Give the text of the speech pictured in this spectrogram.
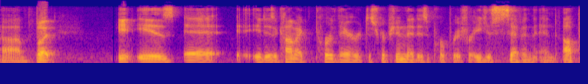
Uh, but it is a it is a comic per their description that is appropriate for ages seven and up,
